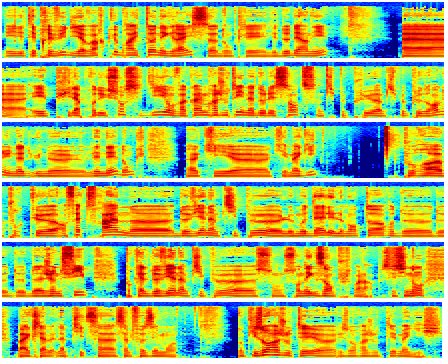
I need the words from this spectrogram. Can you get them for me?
Et il était prévu d'y avoir que Brighton et Grace, euh, donc les, les deux derniers. Euh, et puis la production s'est dit, on va quand même rajouter une adolescente un petit peu plus, un petit peu plus grande, une, une euh, l'aînée donc, euh, qui, qui est Maggie. Pour, pour que en fait Fran devienne un petit peu le modèle et le mentor de, de, la jeune fille pour qu'elle devienne un petit peu son, son exemple voilà parce que sinon bah, avec la, la petite ça, ça le faisait moins donc ils ont rajouté ils ont rajouté Maggie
